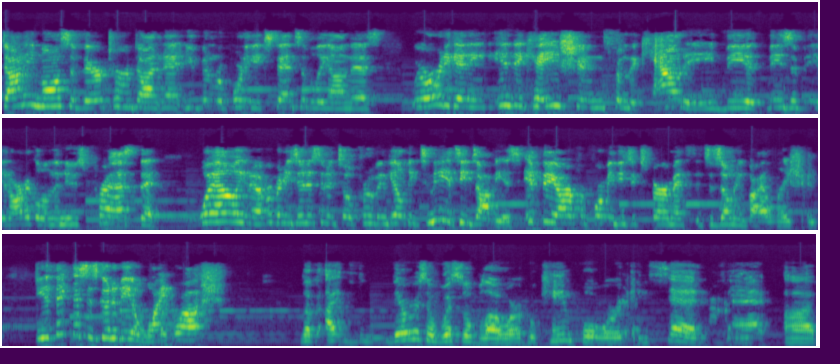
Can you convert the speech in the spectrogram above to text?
Donny Moss of TheirTurn.net, you've been reporting extensively on this. We're already getting indications from the county via vis-a-vis an article in the news press that, well, you know, everybody's innocent until proven guilty. To me, it seems obvious. If they are performing these experiments, it's a zoning violation. Do you think this is going to be a whitewash? Look, I, there was a whistleblower who came forward and said that uh,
